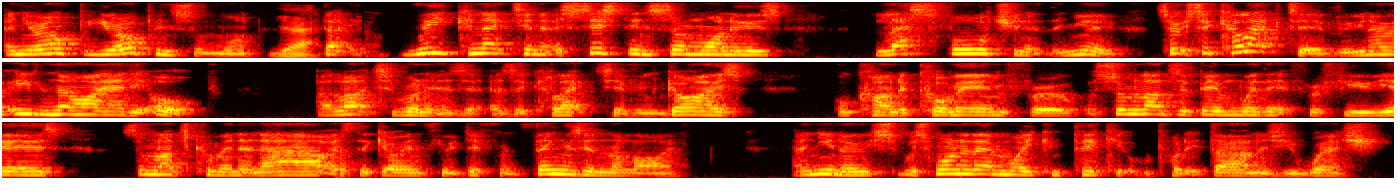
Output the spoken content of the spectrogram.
And you're helping you're helping someone. Yeah. That reconnecting, assisting someone who's less fortunate than you. So it's a collective, you know, even though I add it up, I like to run it as a, as a collective. And guys will kind of come in for some lads have been with it for a few years, some lads come in and out as they're going through different things in their life. And you know, it's, it's one of them where you can pick it and put it down as you wish.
